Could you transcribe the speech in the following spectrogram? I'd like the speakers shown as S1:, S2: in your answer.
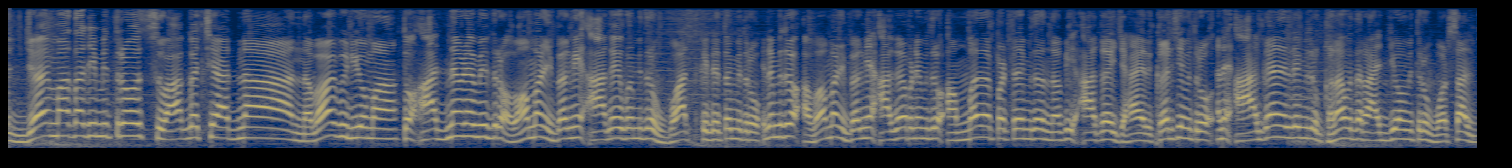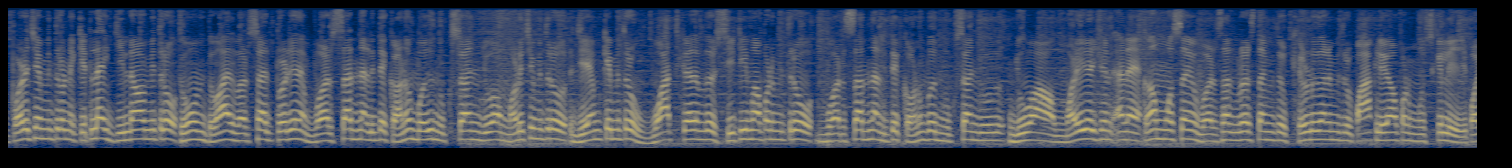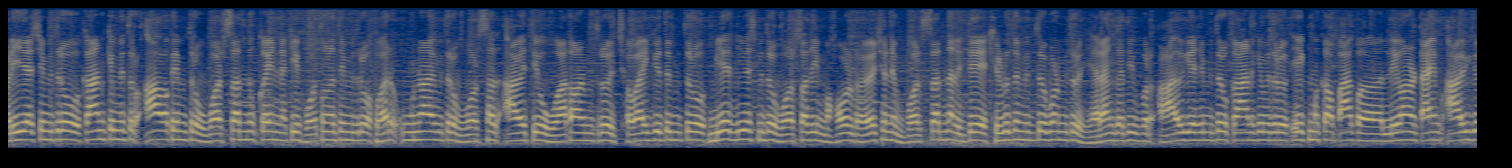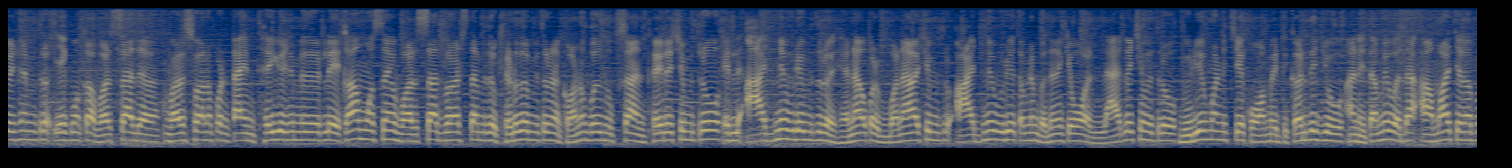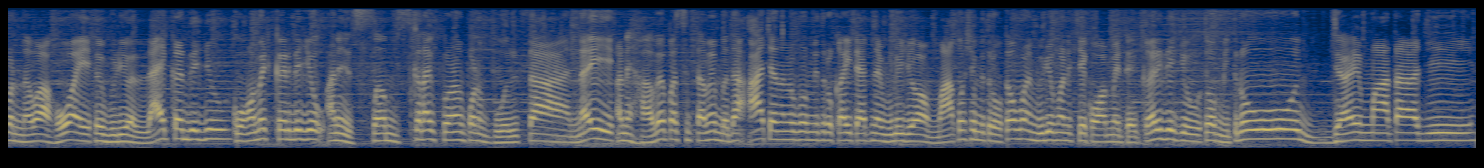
S1: જય માતાજી મિત્રો, સ્વાગત છે આજના નવા વિડીયોમાં. તો આજના વીડિયો મિત્રો, હવામાન વિભાગની આગાહી પર મિત્રો વાત કરીએ તો મિત્રો, એટલે મિત્રો હવામાન વિભાગની આગાહી પર મિત્રો અંબાલાલ પટેલે મિત્રો નવી આગાહી જાહેર કરી છે મિત્રો. અને આગાહી એટલે મિત્રો ઘણા બધા રાજ્યોમાં મિત્રો વરસાદ પડે છે મિત્રો અને કેટલાક જિલ્લામાં મિત્રો ધોમધોમાર વરસાદ પડે છે અને વરસાદના લીધે ઘણું બધું નુકસાન જોવા મળે છે મિત્રો. જેમ કે મિત્રો વાત કરીએ મિત્રો સિટીમાં પણ મિત્રો વરસાદના લીધે ઘણું બધું નુકસાન જોવા મળી રહ્યું છે અને કમોસમી વરસાદ વરસતા મિત્રો ખેડૂતોને મિત્રો પાક લેવા પણ મુશ્કેલી પડી જાય છે મિત્રો, કારણ કે મિત્રો, આ વખતે મિત્રો, વરસાદનું કંઈ નક્કી હોતું નથી મિત્રો. ભર ઉનાળે મિત્રો, વરસાદ આવે તેવું વાતાવરણ મિત્રો છવાઈ ગયું હતું મિત્રો. બે દિવસ મિત્રો, વરસાદી માહોલ રહ્યો છે અને વરસાદના લીધે ખેડૂતો મિત્રો પણ મિત્રો હેરાનગતિ ઉપર આવી ગયા છે મિત્રો. કારણ કે મિત્રો, એક મકા પાક લેવાનો ટાઈમ આવી ગયો છે મિત્રો. એક મકા વરસાદ વરસવાનો પણ ટાઈમ થઈ ગયો છે મિત્રો. એટલે કમોસમી વરસાદ વરસતા મિત્રો, ખેડૂતો મિત્રોને ઘણું બધું નુકસાન થઈ રહ્યું છે મિત્રો. એટલે આજનો વીડિયો મિત્રો એના ઉપર બનાવે છે મિત્રો. આજનો વીડિયો તમને બધાને કેવો લાગે છે મિત્રો? વિડીયોમાં નીચે કોમેન્ટ કરી દેજો. અને તમે બધા અમારા ચેનલ પર નવા હોય તો વીડિયો લાઈક કરી દેજો કોમેન્ટ કરી દેજો અને સબસ્ક્રાઇબ કરવાનું પણ ભૂલતા નહીં. અને હવે પછી તમે બધા આ ચેનલ ઉપર મિત્રો કઈ ટાઈપના વીડિયો જોવા માંગો છો મિત્રો, તો પણ વીડિયો નીચે કોમેન્ટ કરી દેજો. તો મિત્રો, જય માતાજી.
